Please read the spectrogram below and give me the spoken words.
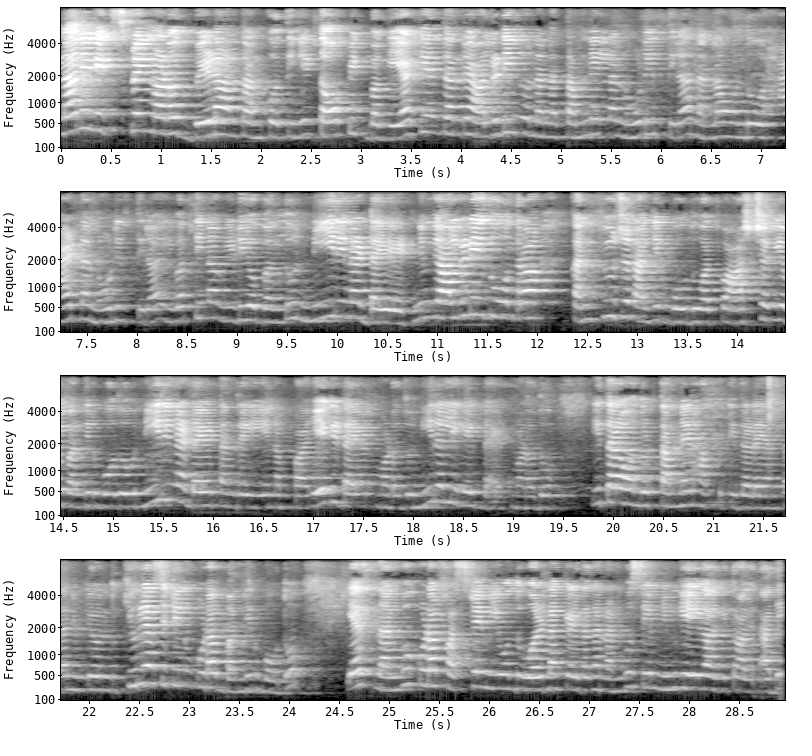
ನಾನೇನು ಎಕ್ಸ್ಪ್ಲೈನ್ ಮಾಡೋದು ಬೇಡ ಅಂತ ಅನ್ಕೋತೀನಿ. ಟಾಪಿಕ್ ಬಗ್ಗೆ ಯಾಕೆ ಅಂತಂದರೆ ಆಲ್ರೆಡಿ ನೀವು ನನ್ನ ತಮ್ಮನೆಲ್ಲ ನೋಡಿರ್ತೀರಾ, ನನ್ನ ಒಂದು ಹ್ಯಾಡ್ನ ನೋಡಿರ್ತೀರಾ. ಇವತ್ತಿನ ವಿಡಿಯೋ ಬಂದು ನೀರಿನ ಡಯೆಟ್ ನಿಮಗೆ ಆಲ್ರೆಡಿ ಇದು ಒಂಥರ ಕನ್ಫ್ಯೂಷನ್ ಆಗಿರ್ಬೋದು ಅಥವಾ ಆಶ್ಚರ್ಯ ಬಂದಿರ್ಬೋದು, ನೀರಿನ ಡಯಟ್ ಅಂದರೆ ಏನಪ್ಪ? ಹೇಗೆ ಡಯಟ್ ಮಾಡೋದು? ನೀರಲ್ಲಿ ಹೇಗೆ ಡಯಟ್ ಮಾಡೋದು? ಈ ಥರ ಒಂದು ತಮ್ನೇರ್ ಹಾಕ್ಬಿಟ್ಟಿದ್ದಾಳೆ ಅಂತ ನಿಮಗೆ ಒಂದು ಕ್ಯೂರಿಯಾಸಿಟಿನೂ ಕೂಡ ಬಂದಿರ್ಬೋದು. ಎಸ್ ನನಗೂ ಕೂಡ ಫಸ್ಟ್ ಟೈಮ್ ಈ ಒಂದು ವರ್ಡ್ನ ಕೇಳಿದಾಗ ನನಗೂ ಸೇಮ್ ನಿಮ್ಗೆ ಹೇಗಾಗಿತ್ತು? ಅದ್-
